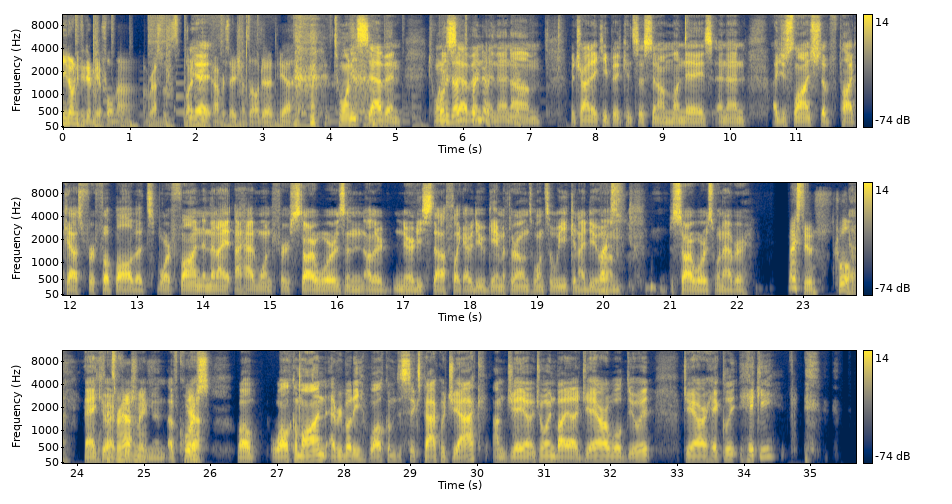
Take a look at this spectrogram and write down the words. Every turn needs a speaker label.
Speaker 1: Mean, you don't need to give me a full number. This was like
Speaker 2: Yeah.
Speaker 1: a conversation. It's all good. Yeah.
Speaker 2: 27
Speaker 1: 27 's
Speaker 2: 27 and then
Speaker 1: Yeah.
Speaker 2: um been trying to keep it consistent on mondays and then i just launched a podcast for football that's more fun and then i i had one for star wars and other nerdy stuff like i would do game of thrones once a week and i do
Speaker 1: Nice.
Speaker 2: um star wars whenever
Speaker 1: Nice, dude. Cool.
Speaker 2: Yeah. thank you
Speaker 1: Thanks
Speaker 2: I
Speaker 1: for having me.
Speaker 2: it, man. of course well welcome on everybody welcome to six pack with jack i'm J- joined by uh jr will do it jr hickley hickey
